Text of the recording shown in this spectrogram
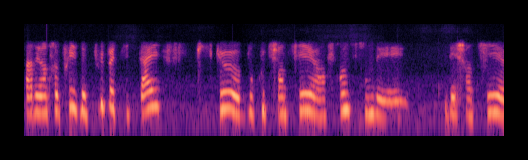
par des entreprises de plus petite taille, puisque beaucoup de chantiers en France sont des, des chantiers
